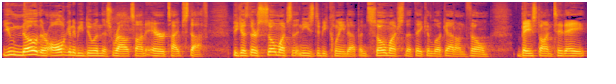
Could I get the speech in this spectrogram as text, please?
You know they're all going to be doing this routes on air type stuff because there's so much that needs to be cleaned up and so much that they can look at on film based on today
